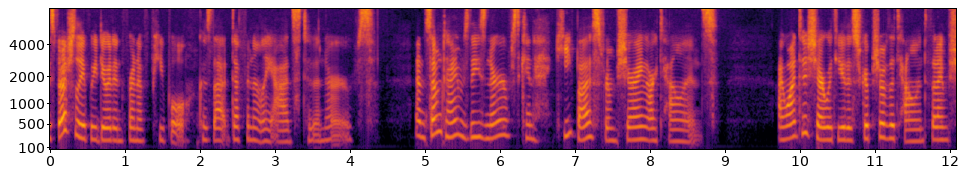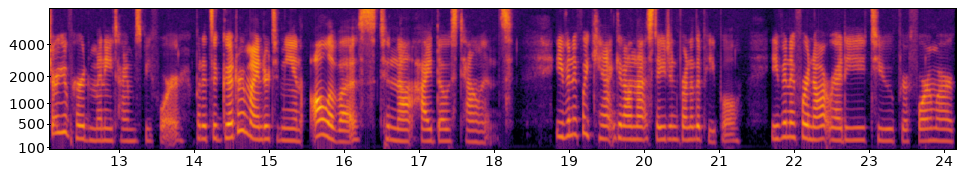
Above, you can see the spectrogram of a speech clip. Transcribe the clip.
especially if we do it in front of people, because that definitely adds to the nerves. And sometimes these nerves can keep us from sharing our talents. I want to share with you the scripture of the talent that I'm sure you've heard many times before, but it's a good reminder to me and all of us to not hide those talents. Even if we can't get on that stage in front of the people, even if we're not ready to perform our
